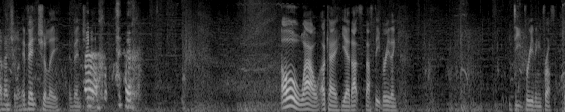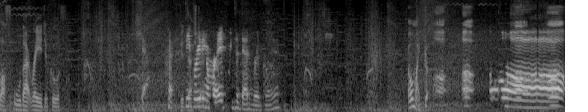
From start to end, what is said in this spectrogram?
eventually. eventually, eventually. Uh, Oh wow. Okay, yeah, that's that's deep breathing. Deep breathing plus plus all that rage, of course. yeah. Good Deep dash breathing there. and rage means a dead Ridley. Oh my god. Oh, oh. Oh, oh, oh,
